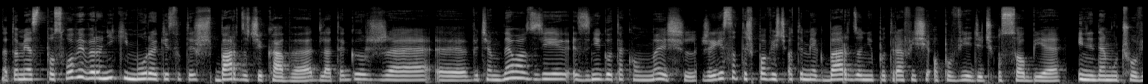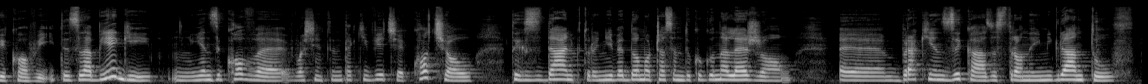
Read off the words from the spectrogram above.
Natomiast posłowie Weroniki Murek jest to też bardzo ciekawe, dlatego że e, wyciągnęłam z, z, niego taką myśl, że jest to też powieść o tym, jak bardzo nie potrafi się opowiedzieć o sobie innemu człowiekowi. I te zabiegi mm, językowe, właśnie ten taki, wiecie, kocioł tych zdań, które nie wiadomo czasem do kogo należą, e, brak języka ze strony imigrantów,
